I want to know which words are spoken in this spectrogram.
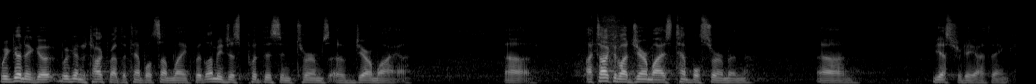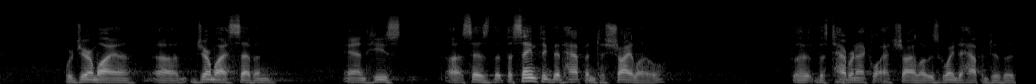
we're going to go. We're going to talk about the temple at some length, but let me just put this in terms of Jeremiah. Uh, I talked about Jeremiah's temple sermon uh, yesterday, I think, where Jeremiah, uh, Jeremiah seven, and he uh, says that the same thing that happened to Shiloh, the, the tabernacle at Shiloh, is going to happen to the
